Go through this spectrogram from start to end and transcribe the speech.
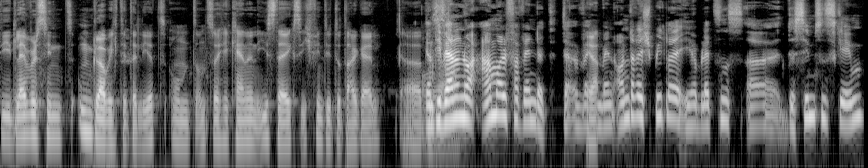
die Level sind unglaublich detailliert und, und solche kleinen Easter Eggs, ich finde die total geil. Äh, Ja, und die werden nur einmal verwendet. Da, wenn, Ja. wenn andere Spieler, ich habe letztens äh, The Simpsons Game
